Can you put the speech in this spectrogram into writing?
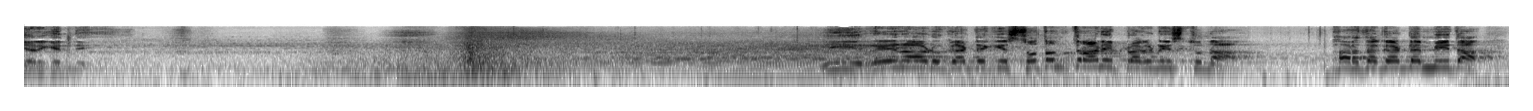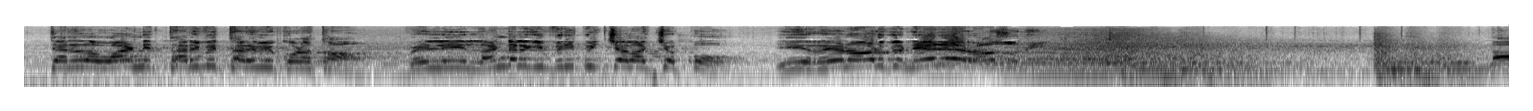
జరిగింది. ఈ రేనాడు గడ్డకి స్వతంత్రాన్ని ప్రకటిస్తున్నా. భరతగడ్డ మీద తెల్లవాడిని తరివి తరివి కొడతాం. వెళ్ళి లండన్కి వినిపించేలా చెప్పు. ఈ రేనాడుకు నేనే రాజుని. నా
